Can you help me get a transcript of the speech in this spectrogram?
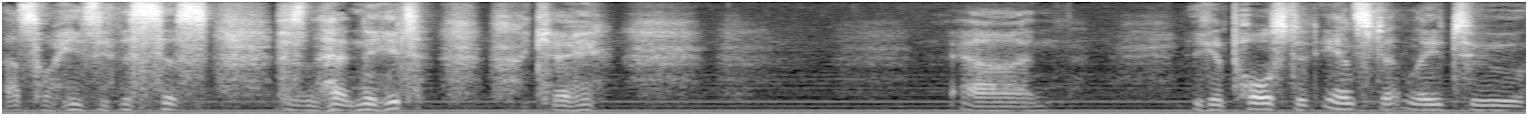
that's how easy this is. Isn't that neat? Okay. And you can post it instantly to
